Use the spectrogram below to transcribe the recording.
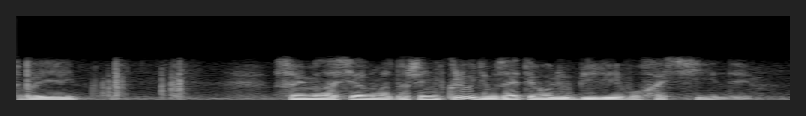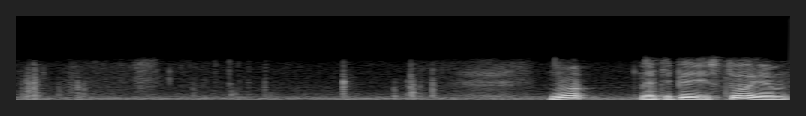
своей, своим милосердным отношением к людям. За это его любили его хасиды. Но а теперь история,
